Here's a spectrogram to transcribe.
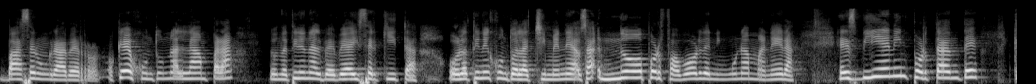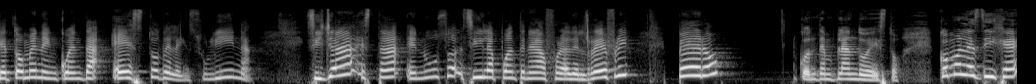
va a ser un grave error, ¿ok? Junto a una lámpara donde tienen al bebé ahí cerquita o lo tienen junto a la chimenea. O sea, no, por favor, de ninguna manera. Es bien importante que tomen en cuenta esto de la insulina. Si ya está en uso, sí la pueden tener afuera del refri, pero contemplando esto. Como les dije,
